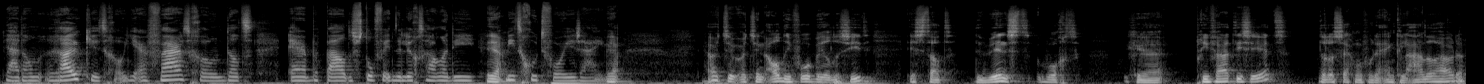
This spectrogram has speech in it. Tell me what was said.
ja, dan ruik je het gewoon. Je ervaart gewoon dat er bepaalde stoffen in de lucht hangen die Ja. niet goed voor je zijn. ja. Wat, je, wat je in al die voorbeelden ziet, is dat de winst wordt geprivatiseerd. Dat is zeg maar voor de enkele aandeelhouder.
